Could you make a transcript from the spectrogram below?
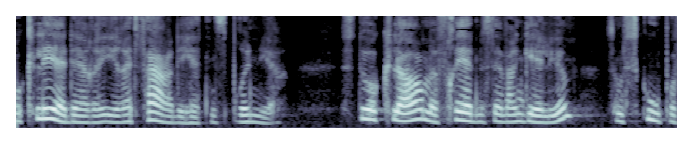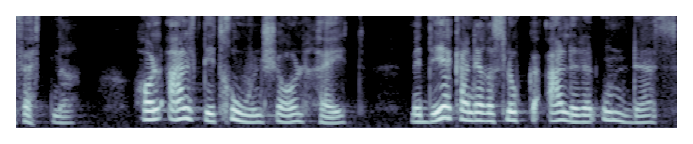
og kle dere i rettferdighetens brynje. Stå klar med fredens evangelium som sko på føttene. Hold alltid troens skjold høyt. Med det kan dere slukke alle den ondes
